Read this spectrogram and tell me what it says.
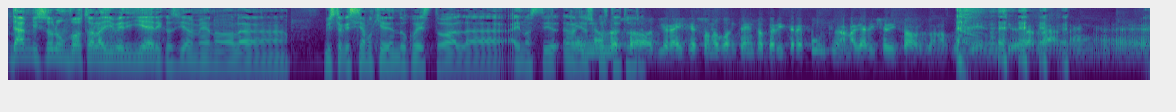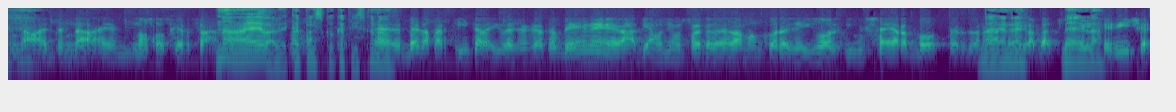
dammi solo un voto alla Juve di ieri, così almeno la visto che stiamo chiedendo questo al, ai nostri radioascoltatori? Eh non lo so, direi che sono contento per i tre punti, ma magari ce li tolgono, quindi è inutile parlarne. Eh, no, eh, no eh, non sto scherzando. No, eh, vabbè, capisco, capisco. No. Eh, bella partita, la Juve ha giocato bene, abbiamo dimostrato che avevamo ancora dei gol in serbo, perdonatemi la battuta infelice,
